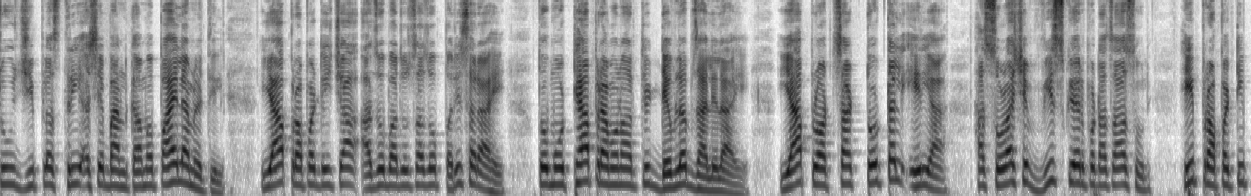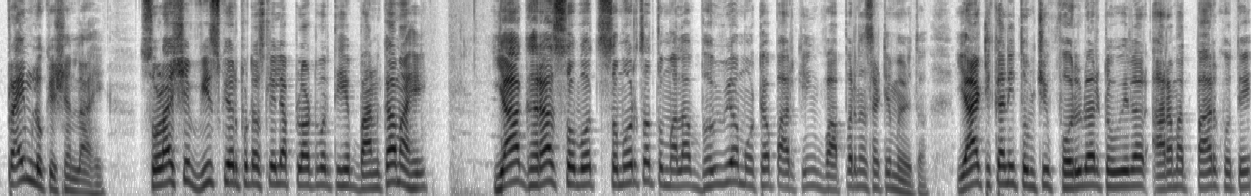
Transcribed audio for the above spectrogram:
two G plus three असे बांधकामं पाहायला मिळतील. या प्रॉपर्टीच्या आजूबाजूचा जो परिसर आहे तो मोठ्या प्रमाणावरती डेव्हलप झालेला आहे. या प्लॉटचा टोटल एरिया हा सोळाशे वीस स्क्वेअर फुटाचा असून ही प्रॉपर्टी प्राईम लोकेशनला आहे. सोळाशे वीस स्क्वेअर फूट असलेल्या प्लॉटवरती हे बांधकाम आहे. या घरासोबत समोरचं तुम्हाला भव्य मोठं पार्किंग वापरण्यासाठी मिळतं. या ठिकाणी तुमची फोर व्हीलर टू व्हीलर आरामात पार्क होते.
